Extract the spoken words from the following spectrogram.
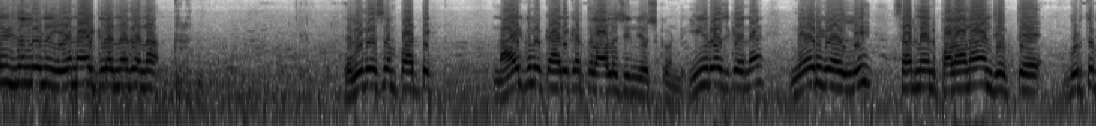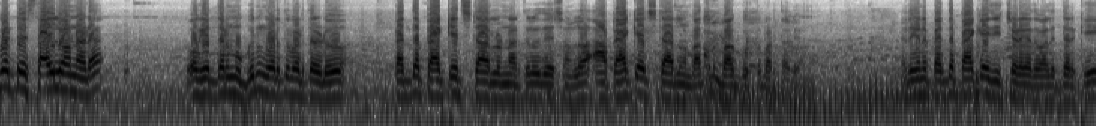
డివిజన్లో ఏ నాయకులు అన్నదేనా తెలుగుదేశం పార్టీ నాయకులు కార్యకర్తలు ఆలోచన చేసుకోండి. ఈ రోజుకైనా నేరుగా వెళ్ళి సార్ నేను ఫలానా అని చెప్తే గుర్తుపెట్టే స్థాయిలో ఉన్నాడా? ఒక ఇద్దరు ముగ్గురిని గుర్తుపడతాడు పెద్ద ప్యాకేజ్ స్టార్లు ఉన్నారు తెలుగుదేశంలో. ఆ ప్యాకేజ్ స్టార్లను మాత్రం బాగా గుర్తుపడతాడేమో. ఎందుకంటే పెద్ద ప్యాకేజ్ ఇచ్చాడు కదా వాళ్ళిద్దరికి.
